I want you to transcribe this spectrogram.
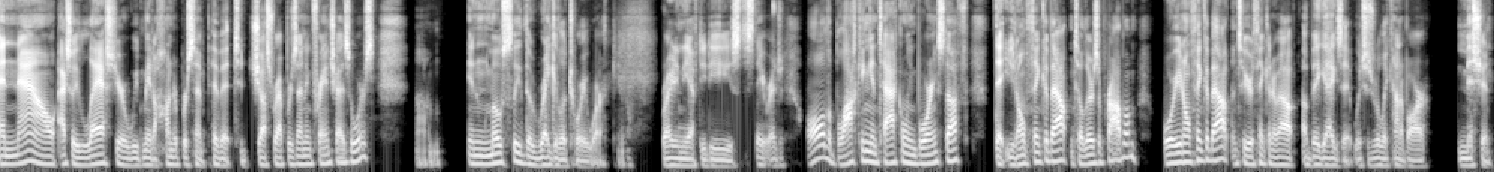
And now, actually, last year, we've made a 100% pivot to just representing franchisors um, in mostly the regulatory work, you know, writing the FDDs, the state register, all the blocking and tackling boring stuff that you don't think about until there's a problem, or you don't think about until you're thinking about a big exit, which is really kind of our mission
